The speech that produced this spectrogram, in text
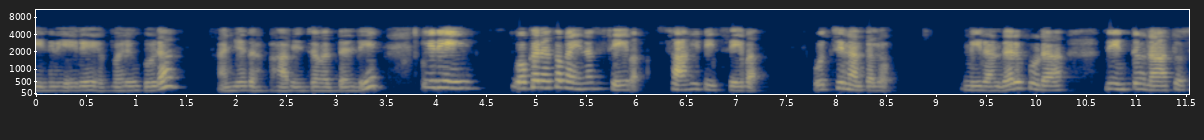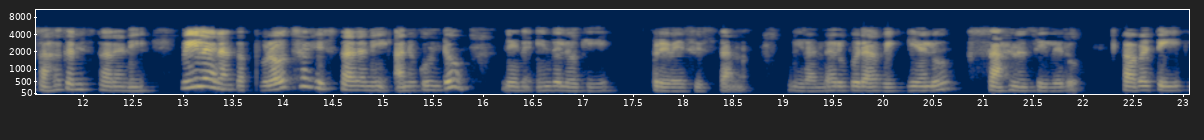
దీన్ని వేరే ఎవ్వరు కూడా అన్యగా భావించవద్దండి. ఇది ఒక రకమైన సేవ. సాహితీ సేవ. వచ్చినంతలో మీరందరూ కూడా దీంతో నాతో సహకరిస్తారని, వీలైనంత ప్రోత్సహిస్తారని అనుకుంటూ నేను ఇందులోకి ప్రవేశిస్తాను. మీరందరూ కూడా విజ్ఞులు, సహనశీలులు కాబట్టి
